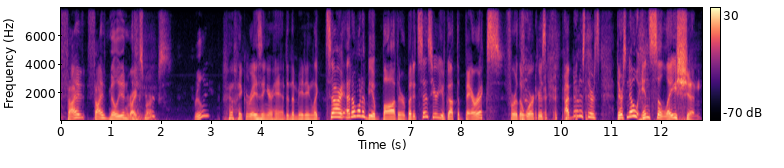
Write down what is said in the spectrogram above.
five five million Reichsmarks? Really? like raising your hand in the meeting, like, sorry, I don't want to be a bother, but it says here you've got the barracks for the workers. I've noticed there's there's no insulation.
